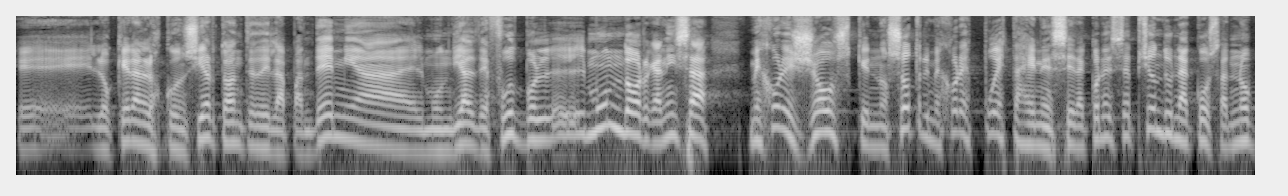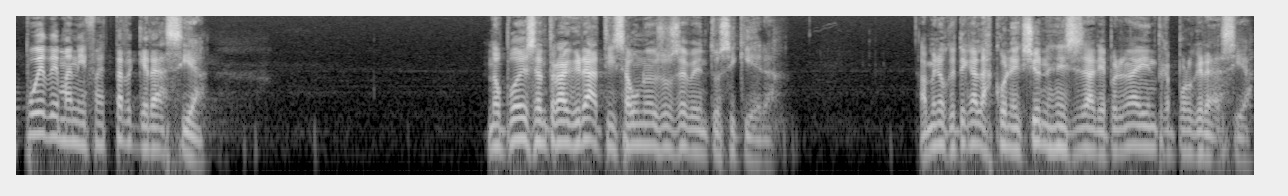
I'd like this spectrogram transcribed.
eh, lo que eran los conciertos antes de la pandemia, el Mundial de Fútbol. El mundo organiza mejores shows que nosotros y mejores puestas en escena, con excepción de una cosa, no puede manifestar gracia. No puedes entrar gratis a uno de esos eventos siquiera. A menos que tenga las conexiones necesarias, pero nadie entra por gracia.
